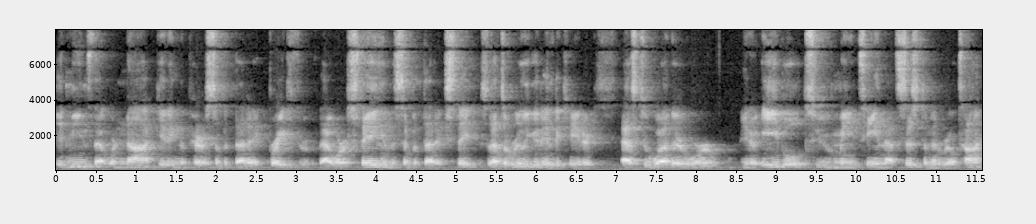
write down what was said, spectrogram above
it means that we're not getting the parasympathetic breakthrough, that we're staying in the sympathetic state. So that's a really good indicator as to whether we're you know able to maintain that system in real time.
